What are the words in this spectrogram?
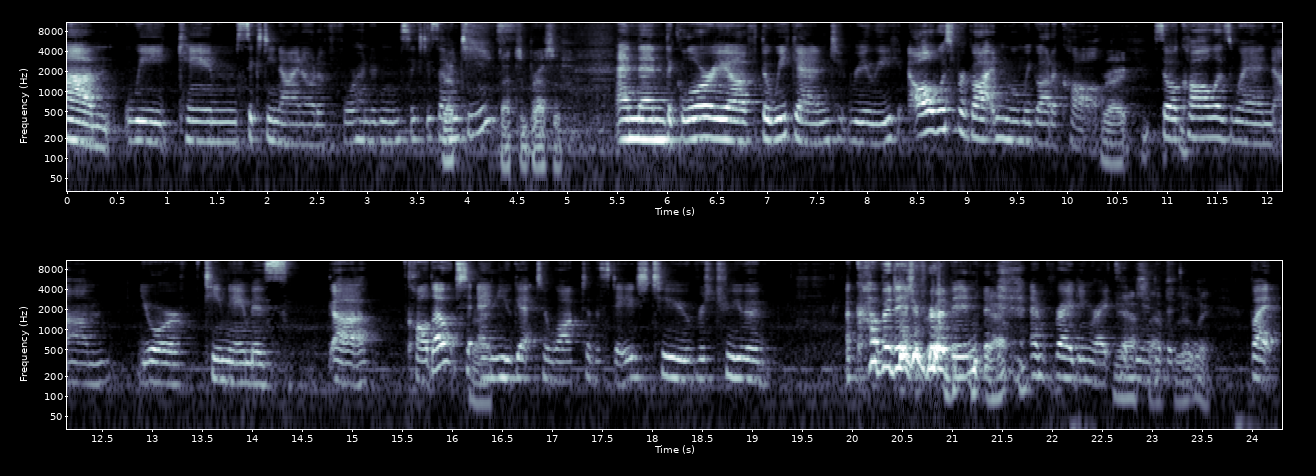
Um, we came 69 out of 467 That's, teams. that's impressive. And then the glory of the weekend, really, all was forgotten when we got a call. Right. So a call is when um, your team name is uh, called out, Right. and you get to walk to the stage to retrieve a, a coveted ribbon Yeah. and bragging rights at the end of the day. But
